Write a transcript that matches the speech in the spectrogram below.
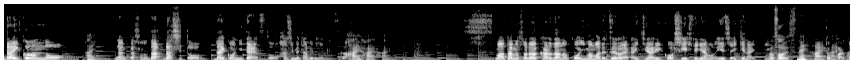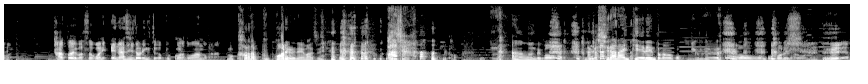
大根のはいなんかそのだだしと大根煮たやつと初め食べるじゃないですか、はいはいはい。まあ多分それは体のこう今までゼロやからいきなりこう刺激的なものを入れちゃいけないっていうそうですね。はいとこからと思う、例えばそこにエナジードリンクとかぶっこんだらどうなんのかな。もう体ぶっ壊れるねマジ。でバシャーンってこうなんってこうなんか知らない痙攣とかがこうビクビクビクってこう起こるだろうね。え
